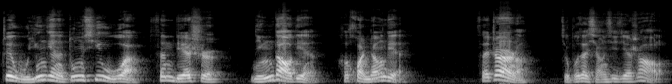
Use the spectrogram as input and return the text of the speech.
这武英殿的东西屋啊，分别是宁道殿和焕章殿。在这儿呢，就不再详细介绍了。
